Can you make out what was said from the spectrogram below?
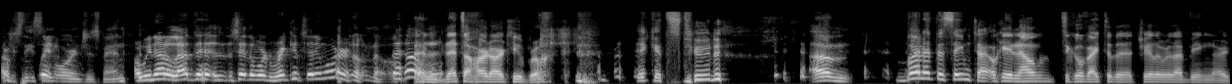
Are, just need wait, some oranges, man. are we not allowed to say the word rickets anymore? I anymore? don't know. What and that's a hard R too, bro. Ickets, dude. Um, but at the same time, okay, now to go back to the trailer without being our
